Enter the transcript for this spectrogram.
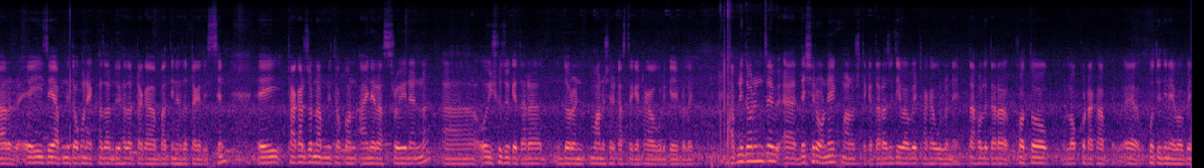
আর এই যে আপনি তখন এক হাজার, দুই হাজার টাকা বা তিন হাজার টাকা দিচ্ছেন, এই টাকার জন্য আপনি তখন আইনের আশ্রয় নেন না। ওই সুযোগে তারা ধরেন মানুষের কাছ থেকে টাকাগুলো খেয়ে ফেলে। আপনি ধরেন যে দেশের অনেক মানুষ থেকে তারা যদি এভাবে টাকাগুলো নেয়, তাহলে তারা কত লক্ষ টাকা প্রতিদিন এভাবে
